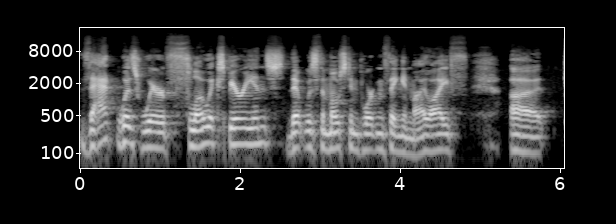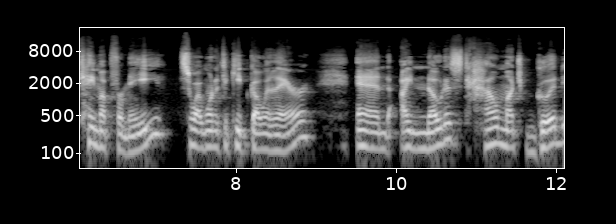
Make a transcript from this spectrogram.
that was where flow experience, that was the most important thing in my life, uh, came up for me. So I wanted to keep going there. And I noticed how much good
